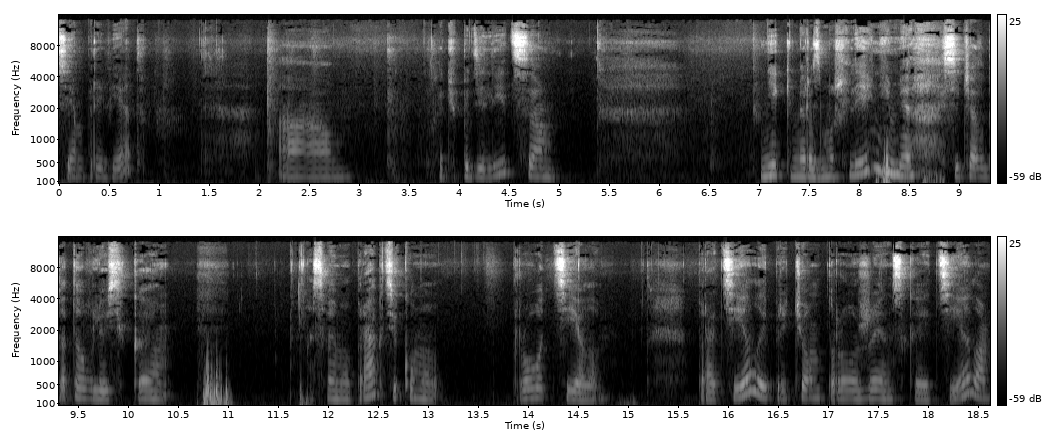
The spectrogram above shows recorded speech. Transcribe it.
Всем привет! Хочу поделиться некими размышлениями. Сейчас готовлюсь к своему практикуму про тело. Про тело, и причем про женское тело.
